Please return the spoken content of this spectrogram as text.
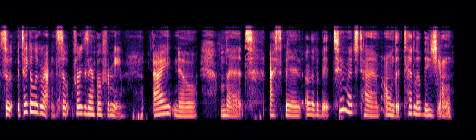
So take a look around. So, for example, for me, I know that I spend a little bit too much time on the television.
